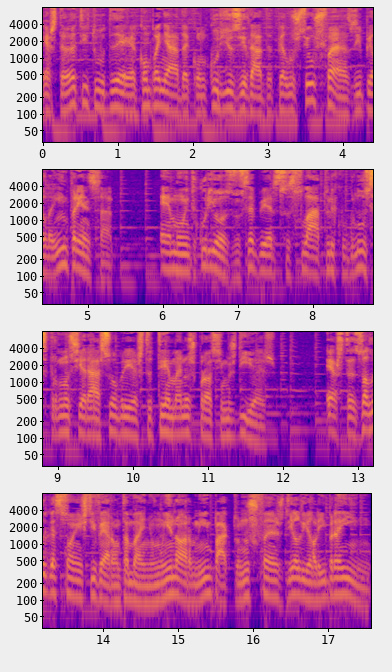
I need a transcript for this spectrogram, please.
esta atitude é acompanhada com curiosidade pelos seus fãs e pela imprensa. É muito curioso saber se Slatur Kuglu se pronunciará sobre este tema nos próximos dias. Estas alegações tiveram também um enorme impacto nos fãs de Ali Ibrahim.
